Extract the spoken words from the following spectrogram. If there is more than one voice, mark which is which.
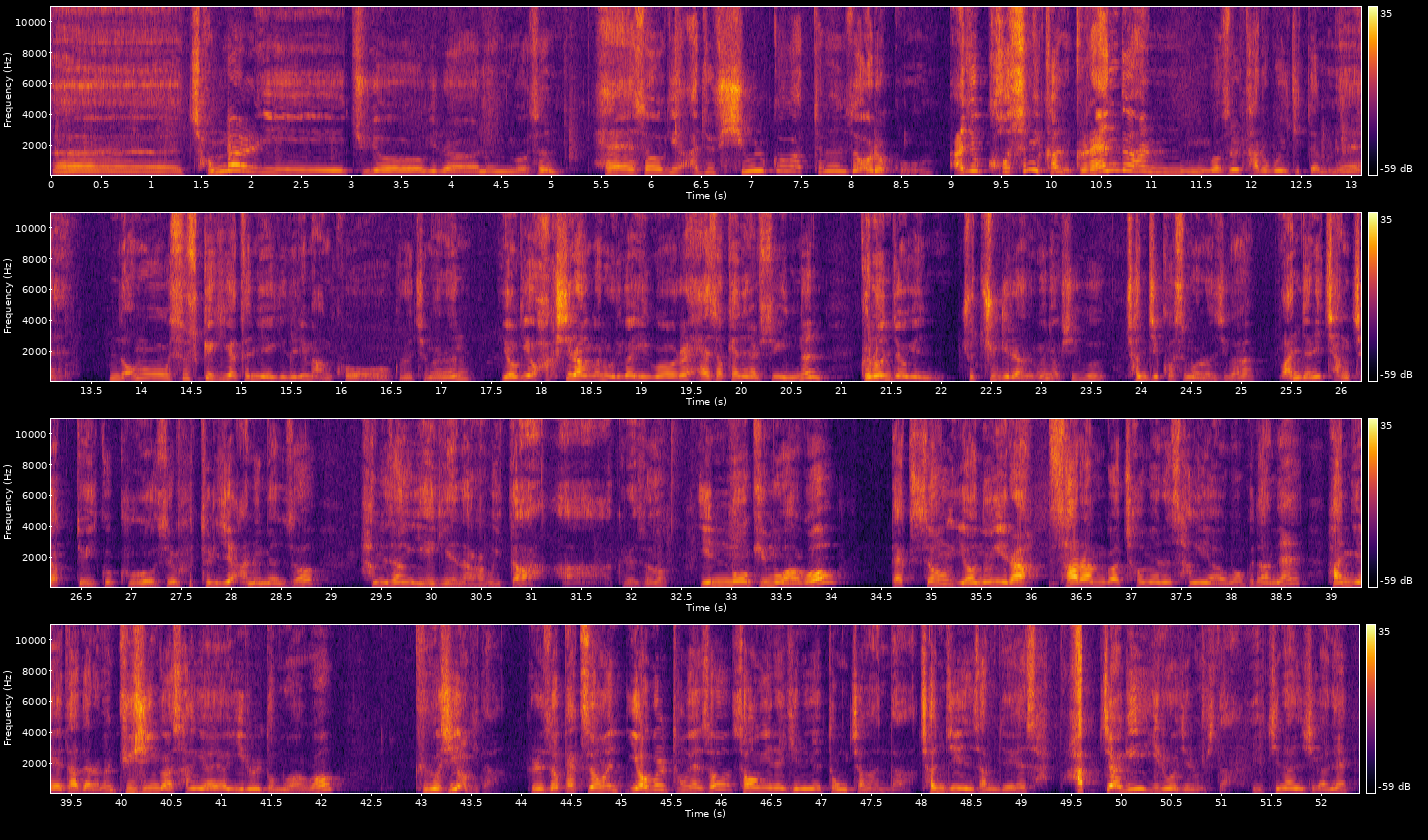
Speaker 1: 에, 정말 이 주역이라는 것은 해석이 아주 쉬울 것 같으면서 어렵고 아주 코스믹한 그랜드한 것을 다루고 있기 때문에 너무 수수께끼 같은 얘기들이 많고 그렇지만은 여기에 확실한 건 우리가 이거를 해석해낼 수 있는 근원적인 주축이라는 건 역시 그 천지 코스모로지가 완전히 장착되어 있고 그것을 흐트리지 않으면서 항상 얘기해 나가고 있다. 아, 그래서 인모 규모하고 백성 연응이라 사람과 처음에는 상의하고 그 다음에 한계에 다다르면 귀신과 상의하여 이를 도모하고 그것이 역이다. 그래서 백성은 역을 통해서 성인의 기능에 동참한다. 천지인 삼재의 합작이 이루어지는 것이다. 이 지난 시간에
